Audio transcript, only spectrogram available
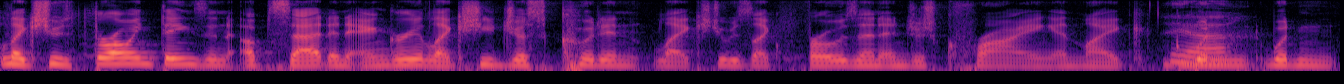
like she was throwing things and upset and angry. Like she just couldn't like she was like frozen and just crying and like Yeah. wouldn't wouldn't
